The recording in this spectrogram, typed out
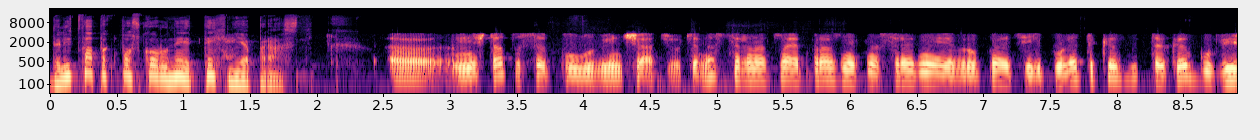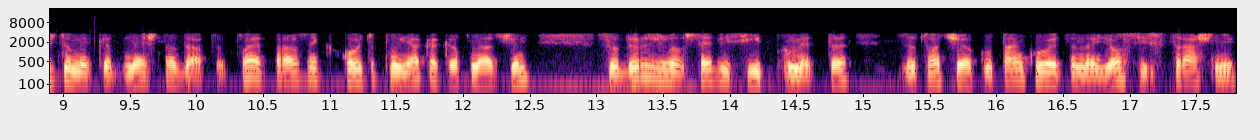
Дали това пък по-скоро не е техния празник? А, нещата са половинчати. От една страна това е празник на средния европеец или поне такъв, такъв го виждаме към днешна дата. Това е празник, който по някакъв начин съдържа в себе си и паметта за това, че ако танковете на Йосиф Страшни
